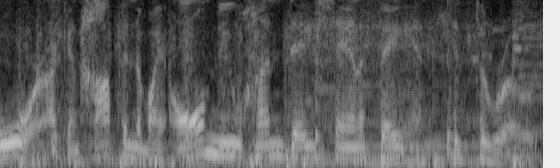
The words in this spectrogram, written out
or I can hop into my all-new Hyundai Santa Fe and hit the road.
